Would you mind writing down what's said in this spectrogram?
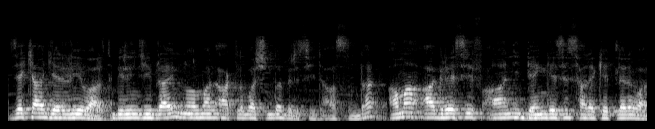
zeka geriliği vardı. Birinci İbrahim normal aklı başında birisiydi aslında. Ama agresif, ani, dengesiz hareketleri vardı.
